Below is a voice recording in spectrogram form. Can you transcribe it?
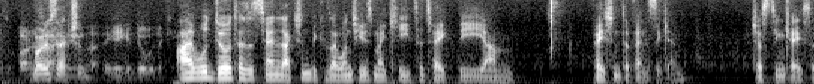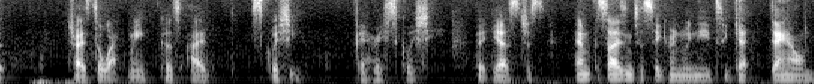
as a bonus, Bonus action. action. I think he can do it with a ki. I will do it as a standard action because I want to use my ki to take the um patient defense again just in case it tries to whack me because I'm squishy very squishy but yes just emphasizing to Sigrun we need to get down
